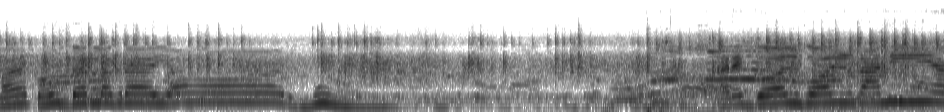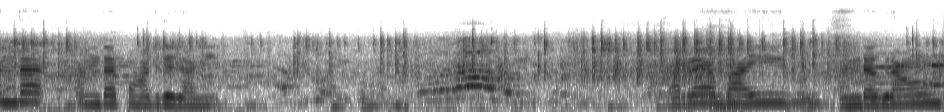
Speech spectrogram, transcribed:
भाई, बहुत डर लग रहा है यार। बूम। अरे गोल गोल रानी, अंदर। अंदर पहुँच गए जानी। अरे भाई अंडरग्राउंड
